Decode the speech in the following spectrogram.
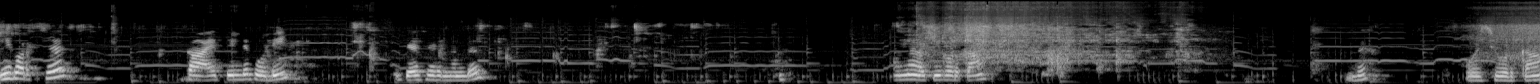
ഇനി കുറച്ച് കായത്തിന്റെ പൊടി അത്യാവശ്യം ഇടുന്നുണ്ട്. ഒന്ന് ഇളക്കി കൊടുക്കാം. ഇത് ഒഴിച്ചു കൊടുക്കാം.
